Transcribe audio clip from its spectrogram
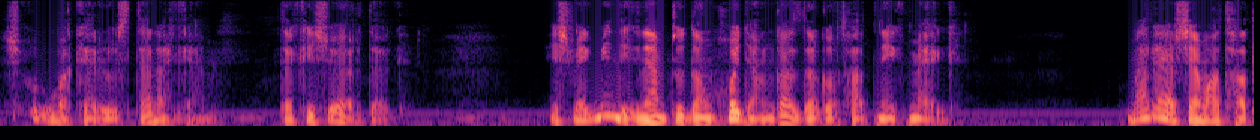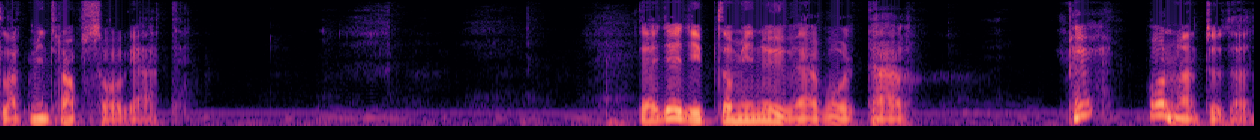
Sokba kerülsz te nekem, te kis ördög. És még mindig nem tudom, hogyan gazdagodhatnék meg. Már el sem adhatlak, mint rabszolgát. Te egy egyiptomi nővel voltál. Peh, Honnan tudod?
